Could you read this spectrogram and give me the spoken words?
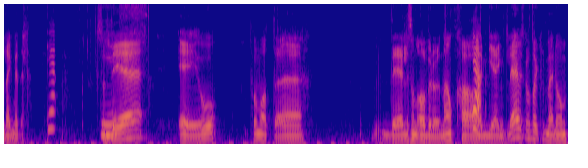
legemiddel. Ja. Så Yes. det er jo på en måte Det er litt sånn overordna hva Ja. allergi egentlig er. Vi skal snakke mer om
